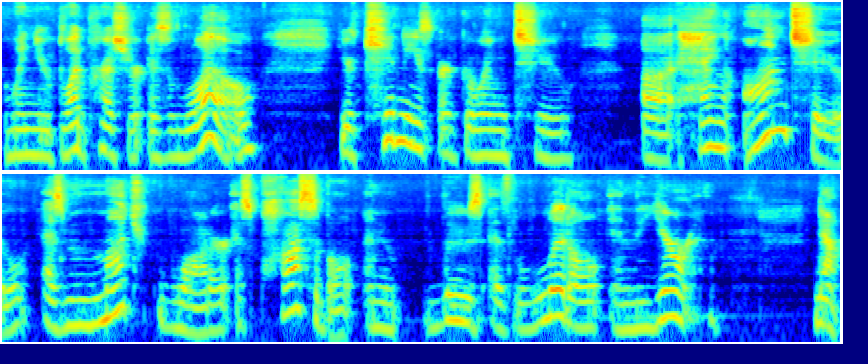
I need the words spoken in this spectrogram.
When your blood pressure is low, your kidneys are going to uh, hang on to as much water as possible and lose as little in the urine. Now,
